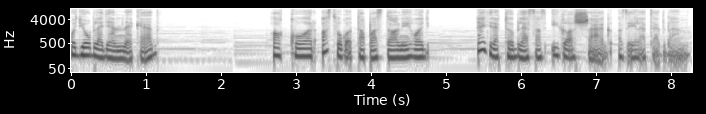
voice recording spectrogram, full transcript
hogy jobb legyen neked, akkor azt fogod tapasztalni, hogy egyre több lesz az igazság az életedben.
